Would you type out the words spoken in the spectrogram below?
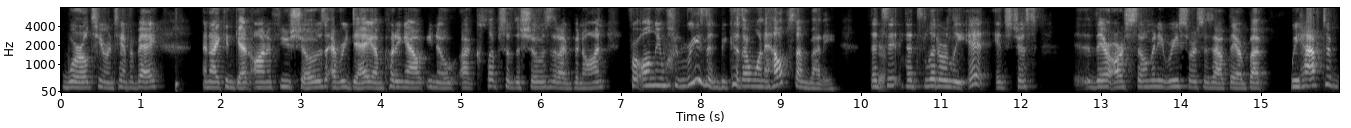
world here in Tampa Bay and I can get on a few shows every day. I'm putting out, you know, uh, clips of the shows that I've been on for only one reason because I want to help somebody. That's sure. it. That's literally it. It's just there are so many resources out there, but we have to.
